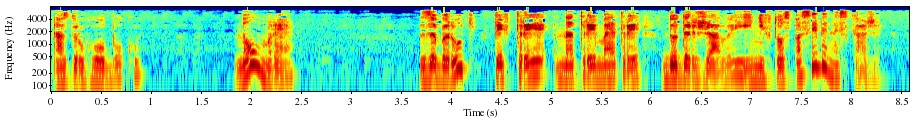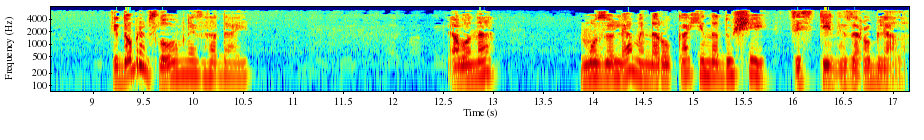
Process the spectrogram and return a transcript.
А з другого боку, ну, умре. Заберуть тих три на три метри до держави, і ніхто спасибі не скаже. І добрим словом не згадає. А вона мозолями на руках і на душі ці стіни заробляла.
